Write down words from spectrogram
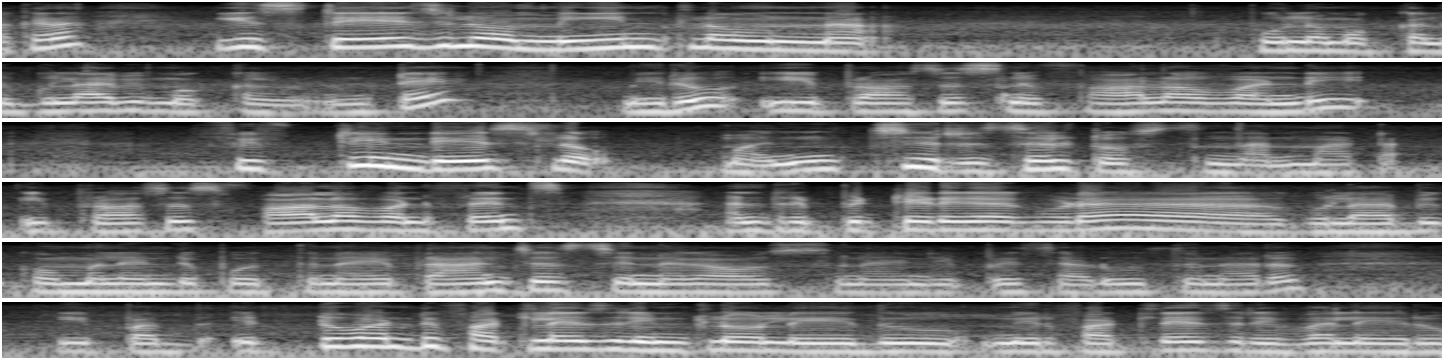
ఓకేనా ఈ స్టేజ్లో మీ ఇంట్లో ఉన్న పూల మొక్కలు గులాబీ మొక్కలు ఉంటే మీరు ఈ ప్రాసెస్ని ఫాలో అవ్వండి ఫిఫ్టీన్ డేస్లో మంచి రిజల్ట్ వస్తుందన్నమాట ఈ ప్రాసెస్ ఫాలో అవ్వండి ఫ్రెండ్స్ అండ్ రిపీటెడ్గా కూడా గులాబీ కొమ్మలు ఎండిపోతున్నాయి బ్రాంచెస్ చిన్నగా వస్తున్నాయని చెప్పేసి అడుగుతున్నారు ఈ పద్ ఎటువంటి ఫర్టిలైజర్ ఇంట్లో లేదు మీరు ఫర్టిలైజర్ ఇవ్వలేరు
